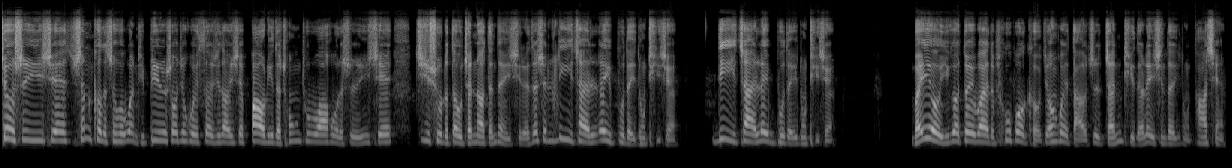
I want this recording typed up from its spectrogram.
就是一些深刻的社会问题，比如说就会涉及到一些暴力的冲突啊，或者是一些技术的斗争啊等等一系列，这是利在内部的一种体现，利在内部的一种体现。没有一个对外的突破口，将会导致整体的内心的一种塌陷。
